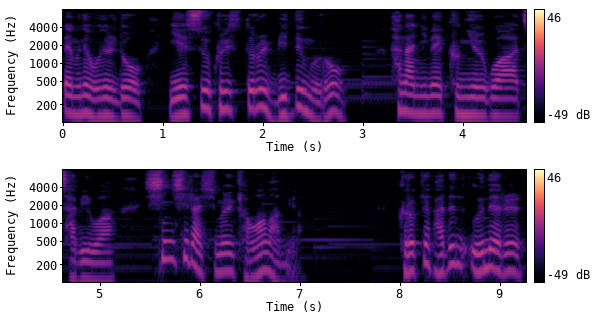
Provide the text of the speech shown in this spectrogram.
때문에 오늘도 예수 그리스도를 믿음으로 하나님의 긍휼과 자비와 신실하심을 경험하며 그렇게 받은 은혜를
